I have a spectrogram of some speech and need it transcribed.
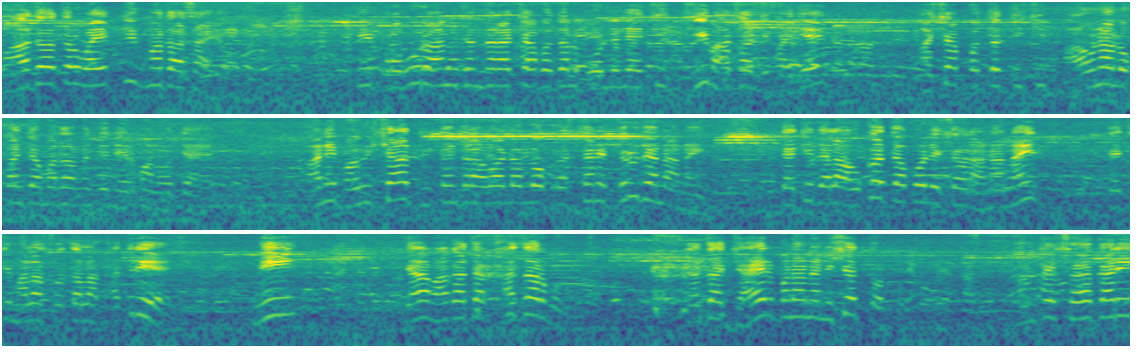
माझं तर वैयक्तिक मत असं आहे. की प्रभू रामचंद्राच्या बद्दल बोललेल्याची जी भाषा जी पाहिजे अशा पद्धतीची भावना लोकांच्या मनामध्ये निर्माण होते आहे. आणि भविष्यात जितेंद्र आव्हाडला लोक रस्त्याने फिरू देणार नाही त्याची त्याला अवकाश दाखवल्याशिवाय राहणार नाहीत. त्याची मला स्वतःला खात्री आहे. मी त्या भागाचा खासदार म्हणून त्यांचा जाहीरपणानं निषेध करतो. आमचे सहकारी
